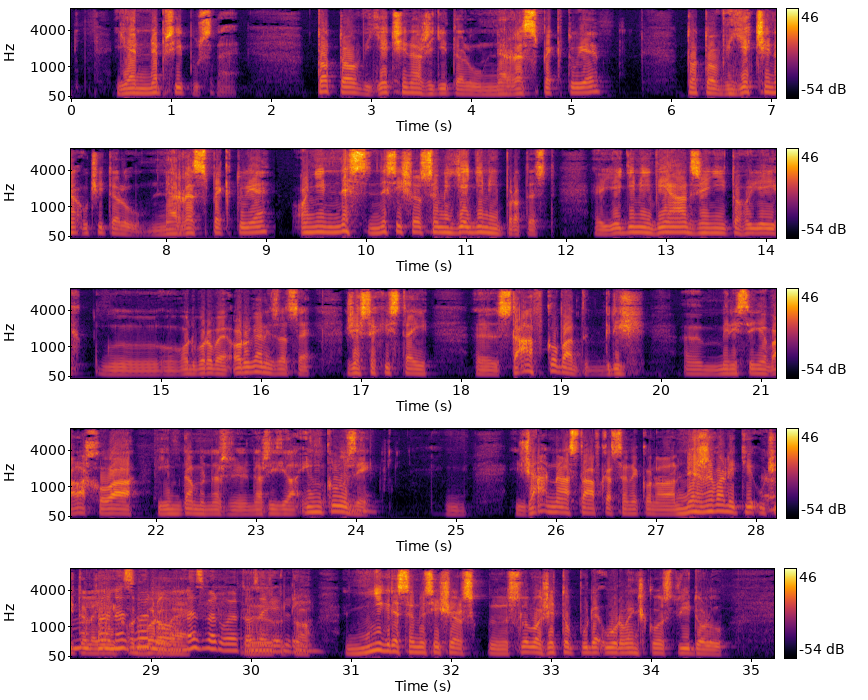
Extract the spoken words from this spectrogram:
je nepřípustné. Toto většina ředitelů nerespektuje, toto většina učitelů nerespektuje. Oni nes, neslyšel jsem jediný protest, jediný vyjádření toho jejich uh, odborové organizace, že se chystají uh, stávkovat, když uh, ministrině Valachová jim tam nařídila inkluzi. Žádná stávka se nekonala, neřvali ti učitele no, to jejich nezvedlo, odborové. Nezvedlo je to ze židlí. To. Nikde jsem neslyšel slovo, že to půjde úroveň školství dolů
